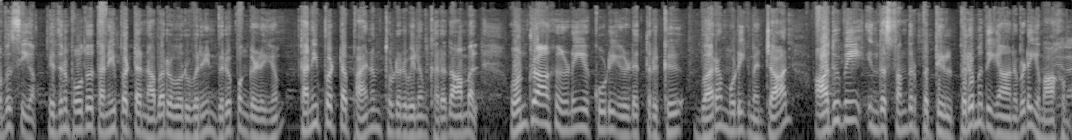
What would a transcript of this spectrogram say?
அவசியம் இதன்போது தனிப்பட்ட நபர் ஒருவரின் விருப்பங்களையும் தனிப்பட்ட பயணம் தொடர்பிலும் கருதாமல் ஒன்றாக இணையக்கூடிய இடத்திற்கு வர முடியும் என்றால் அதுவே இந்த சந்தர்ப்பத்தில் பெருமதியான விடயமாகும்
